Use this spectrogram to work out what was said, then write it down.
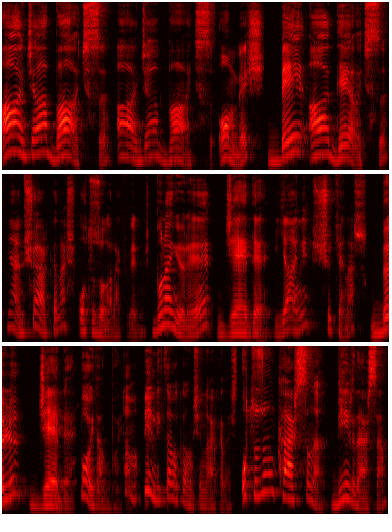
ACA bağ açısı, ACA bağ açısı 15, BAD açısı yani şu arkadaş 30 olarak verilmiş. Buna göre CD yani şu kenar bölü CB boydan boy. Tamam. Birlikte bakalım şimdi arkadaşlar. 30'un karşısına 1 dersem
